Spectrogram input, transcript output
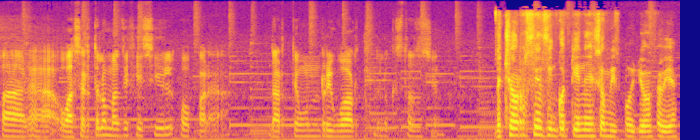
para o hacértelo más difícil o para darte un reward de lo que estás haciendo. De hecho, Resident 5 tiene eso mismo, yo no sabía.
